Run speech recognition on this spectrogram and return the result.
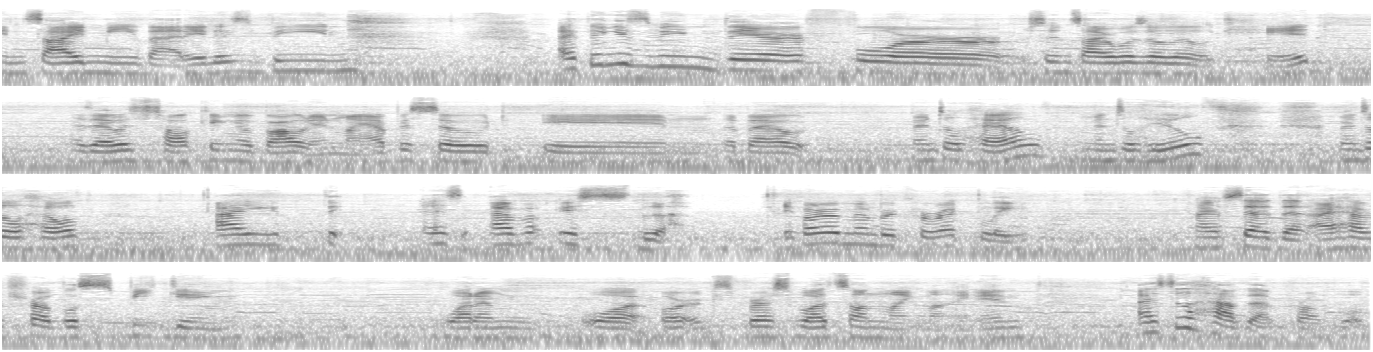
inside me that it has been I think it's been there for since I was a little kid as I was talking about in my episode in about mental health mental health mental health I think as ever is if I remember correctly I've said that I have trouble speaking what I'm what or express what's on my mind and I still have that problem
